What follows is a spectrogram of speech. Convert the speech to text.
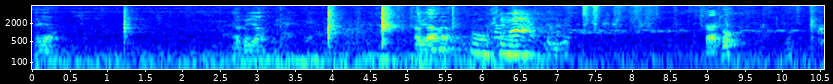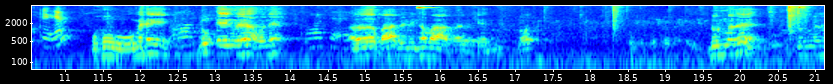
ได้ยังเดี๋ยวได้ยังเข้ายังแล้ว โอเค สาธุ โ อ้โหไม่ให้ลุกเองเลยฮะวันนี้ เออไปไปบินทบาทไปเข็นรถ ดุนมาดิดุนมาดิ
